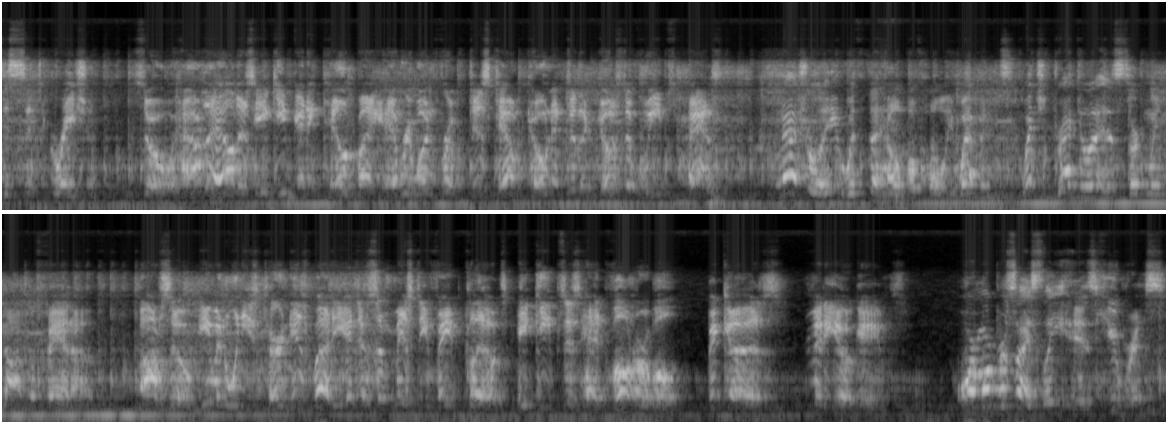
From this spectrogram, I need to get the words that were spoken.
disintegration. So how the hell does he keep getting killed by everyone from Discount Conan to the Ghost of Weeb's past? Naturally, with the help of holy weapons, which Dracula is certainly not a fan of. Also, even when he's turned his body into some misty vape clouds, he keeps his head vulnerable. Because video games. Or more precisely, his hubris.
